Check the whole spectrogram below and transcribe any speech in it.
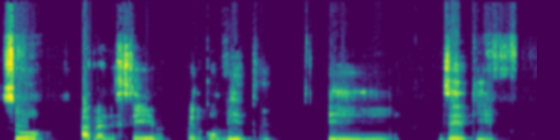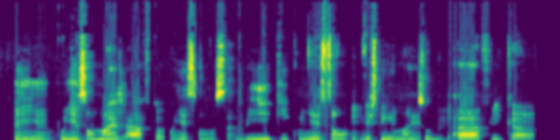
Sou agradecer pelo convite e dizer que venham, conheçam mais a África, conheçam Moçambique, conheçam, investiguem mais sobre a África,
